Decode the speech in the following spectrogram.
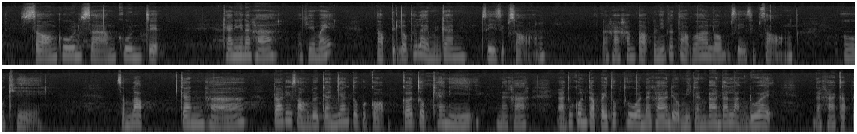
2คูณ3คูณ7แค่นี้นะคะ โอเคไหม ตอบติดลบเท่าไหร่เหมือนกัน 42 นะคะคำตอบตัวนี้ก็ตอบว่าลบ 42 โอเคสำหรับการหารากที่ 2 โดยการแยกตัวประกอบก็จบแค่นี้นะคะะทุกคนกลับไปทบทวนนะคะ เดี๋ยวมีการบ้านด้านหลังด้วย นะคะ กลับไป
